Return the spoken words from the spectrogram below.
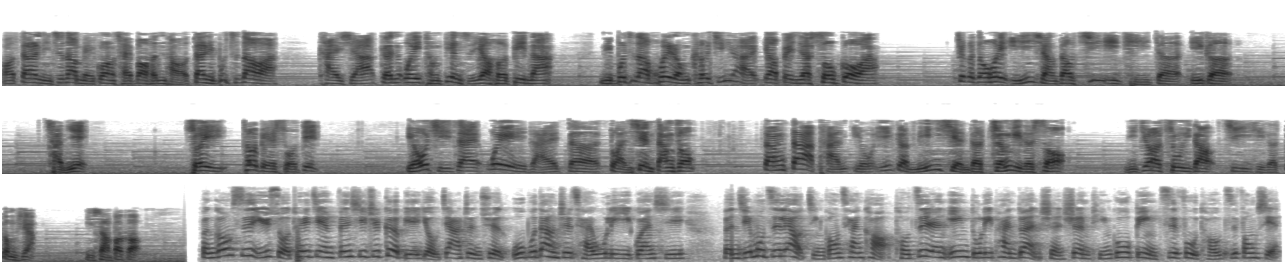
哦，当然你知道美光财报很好，但你不知道啊，凯霞跟威腾电子要合并啊。你不知道辉龙科技啊要被人家收购啊，这个都会影响到记忆体的一个产业，所以特别锁定，尤其在未来的短线当中，当大盘有一个明显的整理的时候，你就要注意到记忆体的动向。以上报告。本公司与所推荐分析之个别有价证券无不当之财务利益关系。本节目资料仅供参考，投资人应独立判断、审慎评估并自负投资风险。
